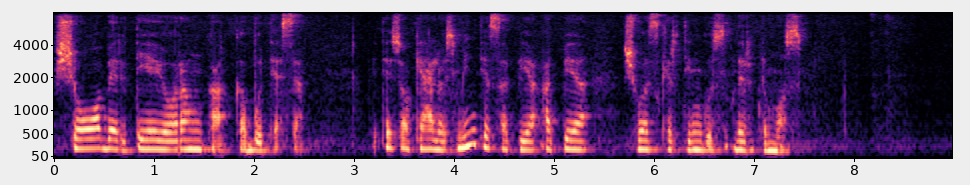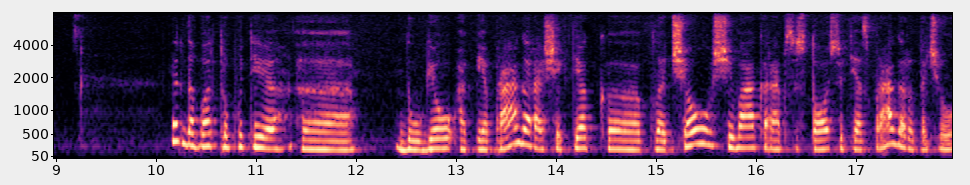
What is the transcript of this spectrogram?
šio vertėjo ranką kabutėse. Tai tiesiog kelios mintys apie, apie šiuos skirtingus vertimus. Ir dabar truputį e, daugiau apie pragarą, šiek tiek e, plačiau šį vakarą apsistosiu ties pragaru, tačiau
